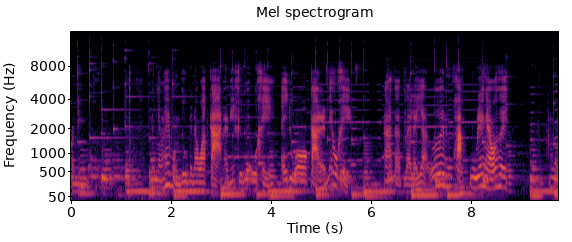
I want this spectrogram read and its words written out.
มันมันยังให้ผมดูเป็นอวกาศ อันนี้คือไม่โอเค ไอ้ดูอวกาศไม่โอเคนะแต่หลายๆอย่างเอ้ยมึงผักกูได้ไงวะเฮ้ยโอ้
